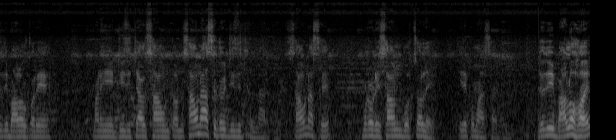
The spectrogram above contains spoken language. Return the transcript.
যদি ভালো করে মানে ডিজিটাল সাউন্ড টাউন্ড সাউন্ড আছে তবে ডিজিটাল না আর কি। সাউন্ড আছে, মোটামুটি সাউন্ড চলে, এরকম আছে আর কি। যদি ভালো হয়,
